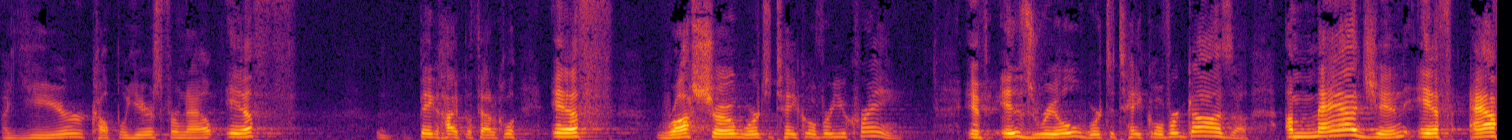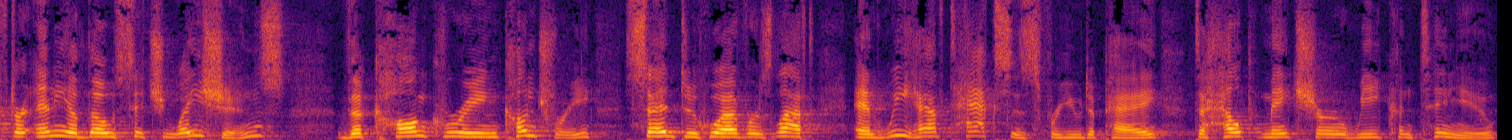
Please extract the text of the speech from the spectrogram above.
a year, a couple years from now, if, big hypothetical, if Russia were to take over Ukraine, if Israel were to take over Gaza. Imagine if, after any of those situations, the conquering country said to whoever's left, and we have taxes for you to pay to help make sure we continue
